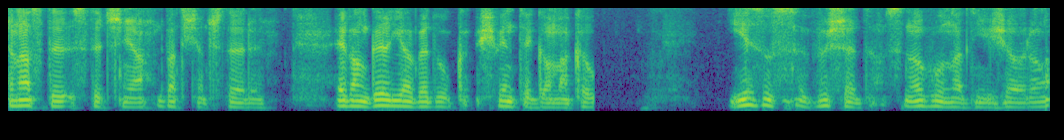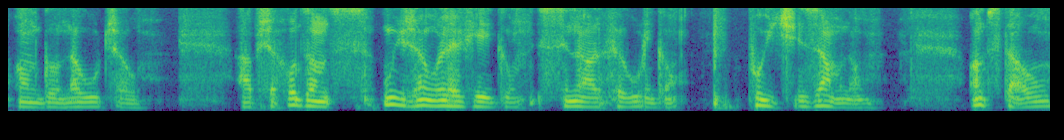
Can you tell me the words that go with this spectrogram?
13 stycznia 2004 Ewangelia według świętego Makał. Jezus wyszedł znowu nad jezioro, on go nauczał. A przechodząc, ujrzał Lewiego, syna Alfeuszego. Pójdź za mną. On wstał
